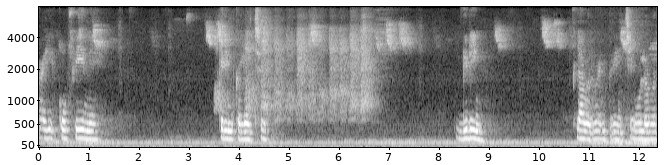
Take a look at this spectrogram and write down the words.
આ એ કોફી ને ક્રીમ કલર છે. ગ્રીન ફ્લાવર વાળી પ્રિન્ટ છે ઓલ ઓવર.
